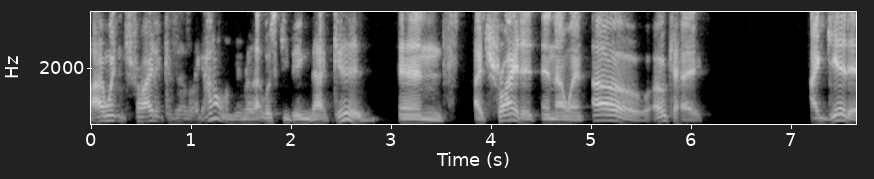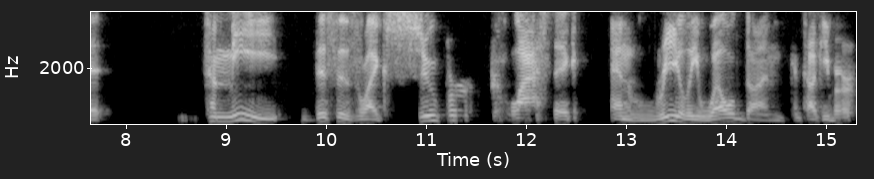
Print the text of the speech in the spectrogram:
I went and tried it because I was like, I don't remember that whiskey being that good, and I tried it, and I went, oh, okay, I get it. To me, this is like super classic and really well done Kentucky bourbon,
